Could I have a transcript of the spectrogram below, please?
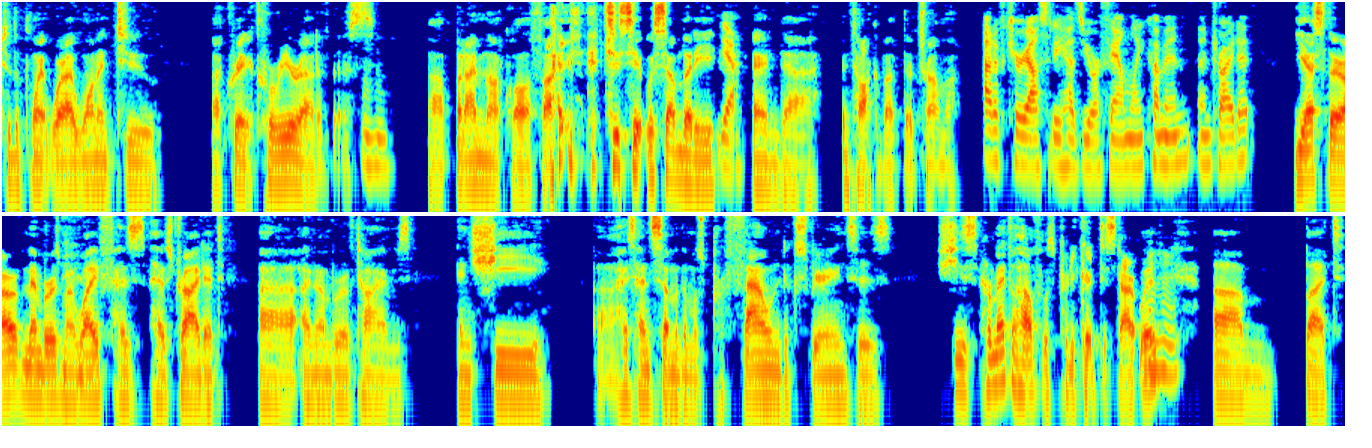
to the point where I wanted to uh, create a career out of this. Mhm. Uh, but I'm not qualified to sit with somebody Yeah. and uh, and talk about their trauma. Out of curiosity, has your family come in and tried it? Yes, there are members. My wife has has tried it uh, a number of times, and she uh, has had some of the most profound experiences. She's her mental health was pretty good to start with, Mhm. um, but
